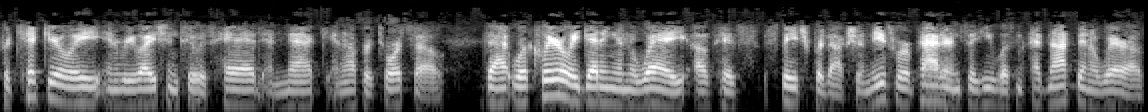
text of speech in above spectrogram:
particularly in relation to his head and neck and upper torso, that were clearly getting in the way of his speech production. These were patterns that he was, had not been aware of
